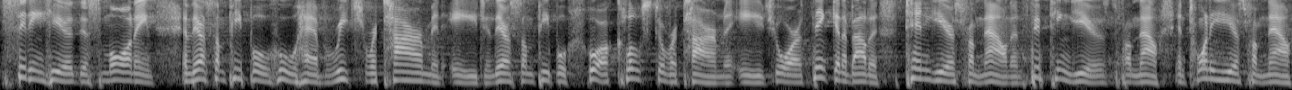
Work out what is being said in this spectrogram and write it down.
sitting here this morning, and there are some people who have reached retirement age, and there are some people who are close to retirement age who are thinking about it 10 years from now, and 15 years from now, and 20 years from now.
